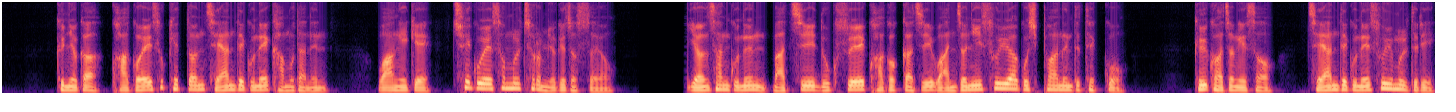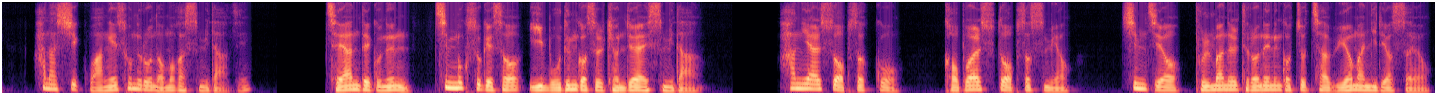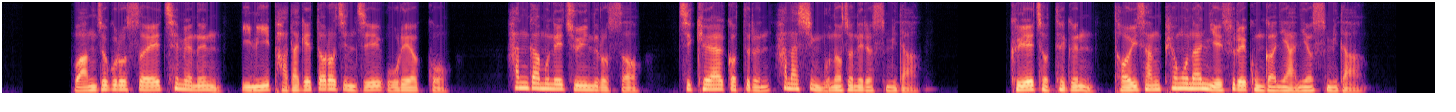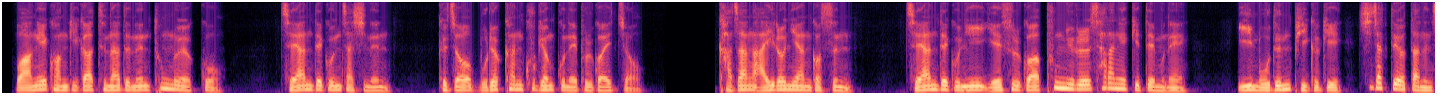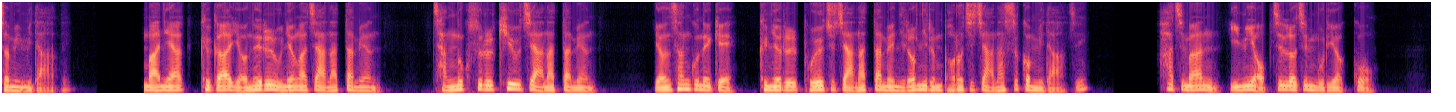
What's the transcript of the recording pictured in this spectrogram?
그녀가 과거에 속했던 제한대군의 가무다는 왕에게 최고의 선물처럼 여겨졌어요. 연산군은 마치 녹수의 과거까지 완전히 소유하고 싶어 하는 듯 했고 그 과정에서 제한대군의 소유물들이 하나씩 왕의 손으로 넘어갔습니다. 제한대군은 침묵 속에서 이 모든 것을 견뎌야 했습니다. 항의할 수 없었고 거부할 수도 없었으며 심지어 불만을 드러내는 것조차 위험한 일이었어요. 왕족으로서의 체면은 이미 바닥에 떨어진 지 오래였고 한 가문의 주인으로서 지켜야 할 것들은 하나씩 무너져 내렸습니다. 그의 저택은 더 이상 평온한 예술의 공간이 아니었습니다. 왕의 광기가 드나드는 통로였고 제한대군 자신은 그저 무력한 구경꾼에 불과했죠. 가장 아이러니한 것은 제한대군이 예술과 풍류를 사랑했기 때문에 이 모든 비극이 시작되었다는 점입니다. 만약 그가 연회를 운영하지 않았다면, 장녹수를 키우지 않았다면, 연산군에게 그녀를 보여주지 않았다면 이런 일은 벌어지지 않았을 겁니다. 하지만 이미 엎질러진 물이었고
